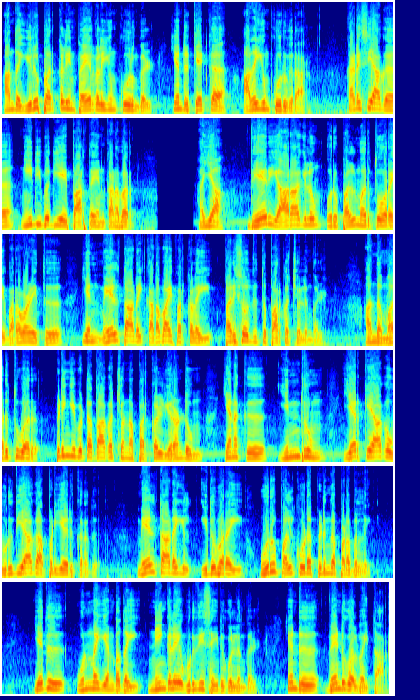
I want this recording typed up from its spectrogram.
அந்த இரு பற்களின் பெயர்களையும் கூறுங்கள் என்று கேட்க அதையும் கூறுகிறார். கடைசியாக நீதிபதியை பார்த்த என் கணவர் ஐயா வேறு யாராகிலும் ஒரு பல் மருத்துவரை வரவழைத்து என் மேல்தாடை கடவாய் பற்களை பரிசோதித்து பார்க்கச் சொல்லுங்கள். அந்த மருத்துவர் பிடுங்கிவிட்டதாகச் சொன்ன பற்கள் இரண்டும் எனக்கு இன்றும் இயற்கையாக உறுதியாக அப்படியே இருக்கிறது. மேல்தாடையில் இதுவரை ஒரு பல் கூட பிடுங்கப்படவில்லை. எது உண்மை என்பதை நீங்களே உறுதி செய்து கொள்ளுங்கள் என்று வேண்டுகோள் வைத்தார்.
